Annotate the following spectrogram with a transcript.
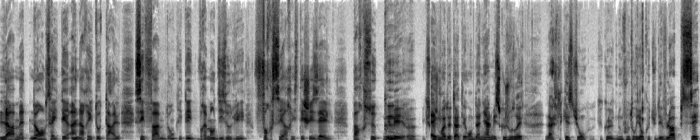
Là, maintenant, ça a été un arrêt total. Ces femmes, donc, étaient vraiment isolées, forcées à rester chez elles parce que... Oui, mais euh, excuse-moi de t'interrompre, Daniel, mais ce que je voudrais, la question que, que nous voudrions que tu développes, c'est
